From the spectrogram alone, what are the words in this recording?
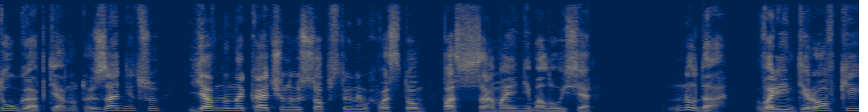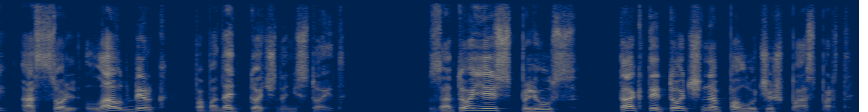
туго обтянутую задницу, явно накачанную собственным хвостом, по самое не балуйся. Ну да, в ориентировке, а соль Лаудберг попадать точно не стоит. Зато есть плюс. Так ты точно получишь паспорт.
